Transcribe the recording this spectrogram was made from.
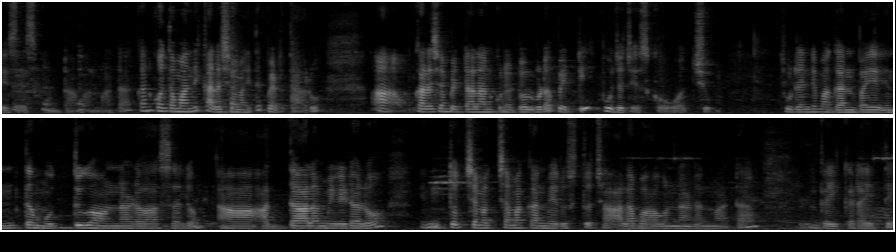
చేసేసుకుంటాం అనమాట కానీ కొంతమంది కలశం అయితే పెడతారు. ఆ కలశం పెట్టాలనుకునేటోళ్ళు కూడా పెట్టి పూజ చేసుకోవచ్చు. చూడండి మా గణపయ్య ఎంత ముద్దుగా ఉన్నాడో అసలు. ఆ అద్దాల మేడలో ఎంతో చమక్ చమక్ అని మెరుస్తూ చాలా బాగున్నాడు అనమాట ఇంకా ఇక్కడైతే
